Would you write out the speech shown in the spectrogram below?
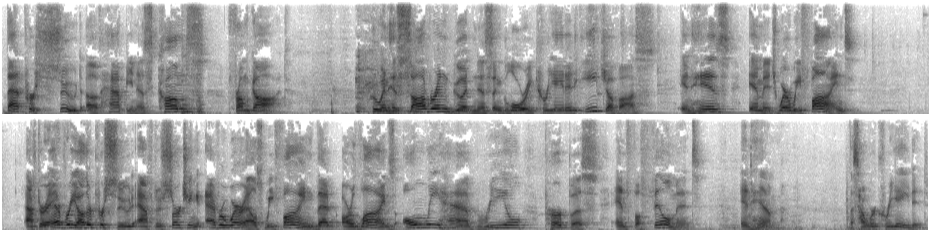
that pursuit of happiness, comes from God, who in his sovereign goodness and glory created each of us in his image, where we find, after every other pursuit, after searching everywhere else, we find that our lives only have real purpose and fulfillment in Him. That's how we're created.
